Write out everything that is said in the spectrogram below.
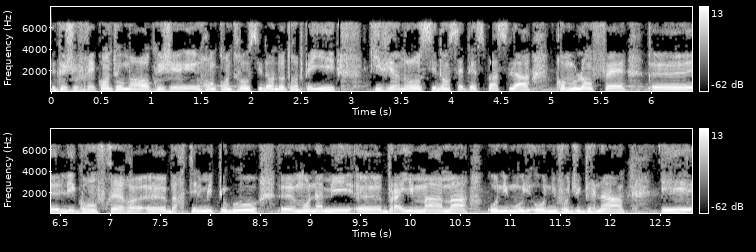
et que je fréquente au Maroc, que j'ai rencontrés aussi dans d'autres pays, qui viendront aussi dans cet espace-là, comme l'ont fait euh, les grands frères euh, Barthélemy Togo, euh, mon ami Brahim Mahama au niveau, au niveau du Ghana, et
